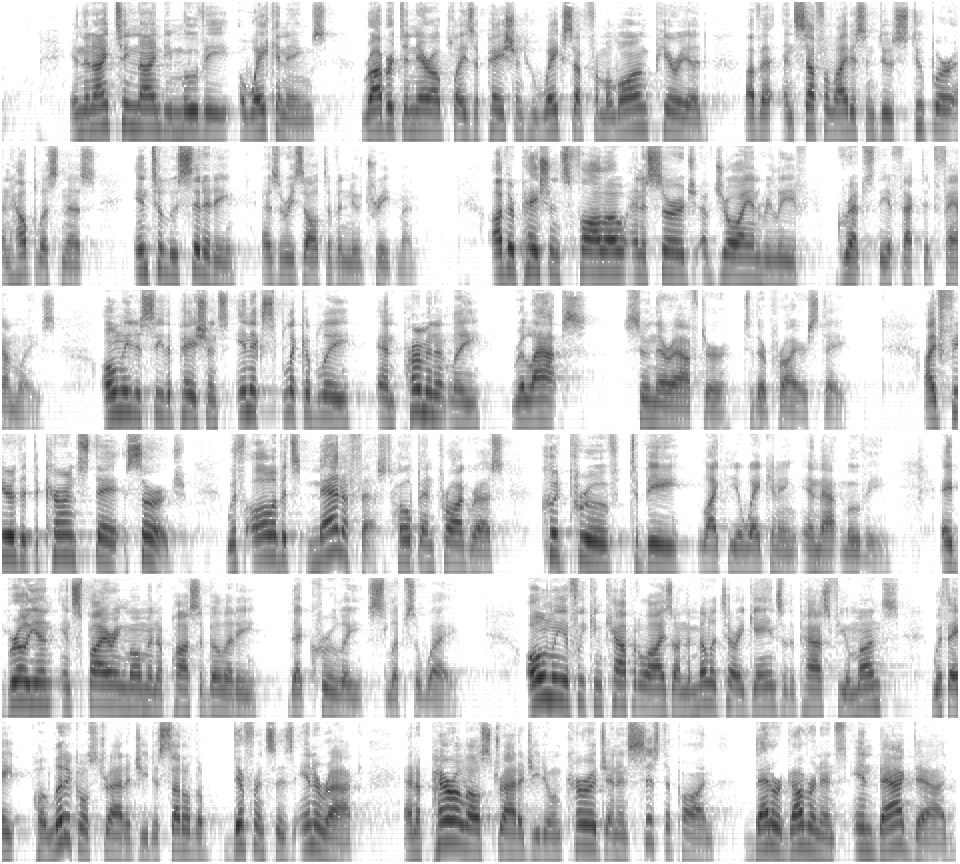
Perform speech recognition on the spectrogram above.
In the 1990 movie Awakenings, Robert De Niro plays a patient who wakes up from a long period of encephalitis induced stupor and helplessness into lucidity as a result of a new treatment. Other patients follow, and a surge of joy and relief grips the affected families, only to see the patients inexplicably and permanently relapse soon thereafter to their prior state. I fear that the current surge, with all of its manifest hope and progress, could prove to be like the awakening in that movie a brilliant, inspiring moment of possibility that cruelly slips away. Only if we can capitalize on the military gains of the past few months with a political strategy to settle the differences in Iraq and a parallel strategy to encourage and insist upon better governance in Baghdad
